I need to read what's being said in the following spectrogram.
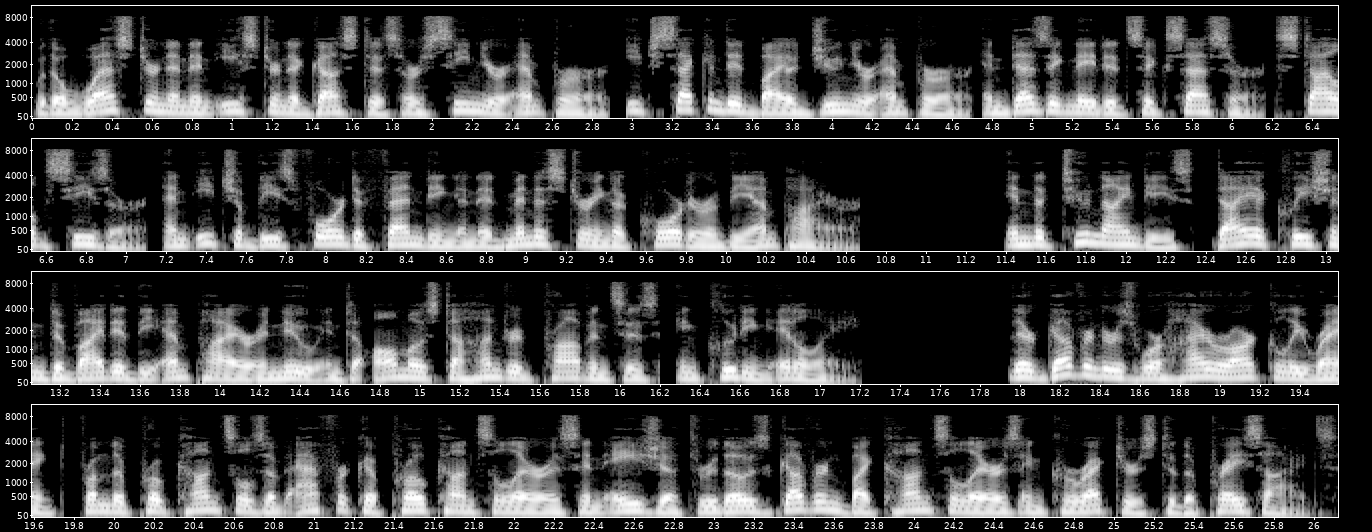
with a Western and an Eastern Augustus or senior emperor, each seconded by a junior emperor and designated successor styled Caesar, and each of these four defending and administering a quarter of the empire. In the 290s, Diocletian divided the empire anew into almost a hundred provinces, including Italy. Their governors were hierarchically ranked, from the proconsuls of Africa proconsularis and Asia through those governed by consulares and correctors to the praesides.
